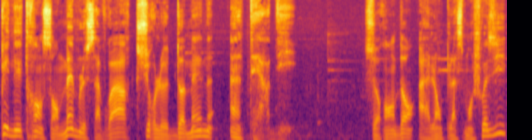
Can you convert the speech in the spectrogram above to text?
pénétrant sans même le savoir sur le domaine interdit. Se rendant à l'emplacement choisi,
